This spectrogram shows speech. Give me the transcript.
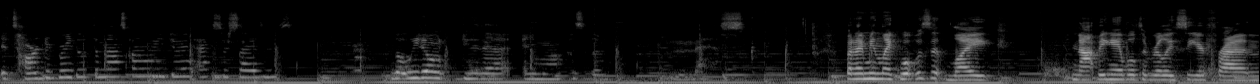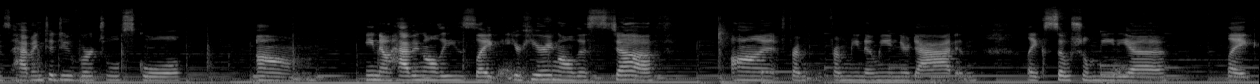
it's hard to breathe with the mask on when you're doing exercises. But we don't do that anymore because of the mask. But I mean, like, what was it like not being able to really see your friends, having to do virtual school? Um, you know, having all these like you're hearing all this stuff on from from you know me and your dad and like social media, like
